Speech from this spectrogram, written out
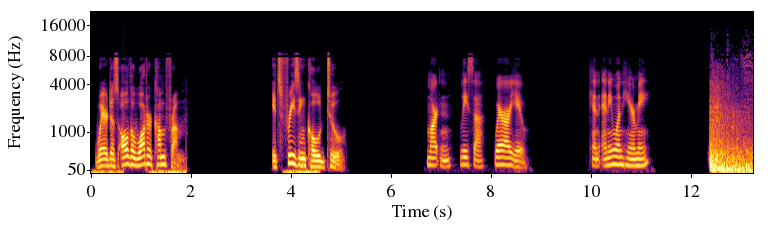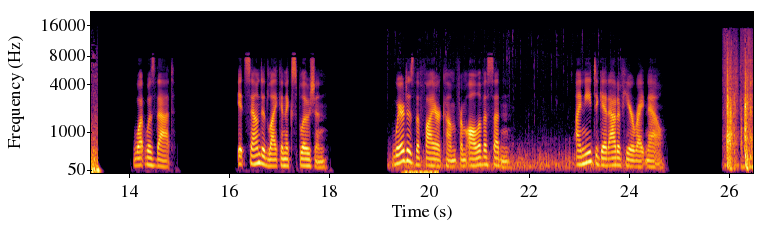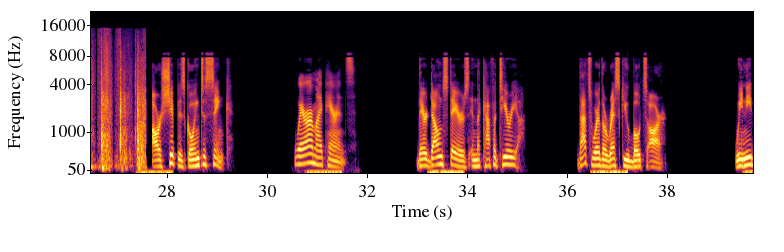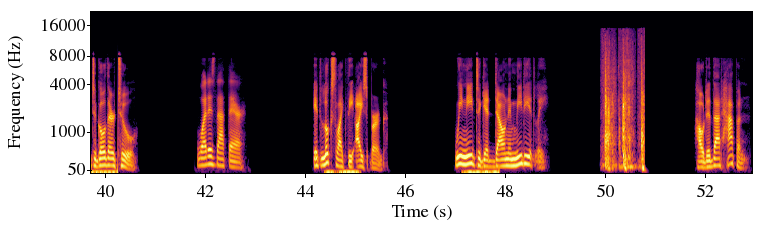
Where does all the water come from? It's freezing cold too. Martin, Lisa, where are you? Can anyone hear me? What was that? It sounded like an explosion. Where does the fire come from all of a sudden? I need to get out of here right now. Our ship is going to sink. Where are my parents? They're downstairs in the cafeteria. That's where the rescue boats are. We need to go there too. What is that there? It looks like the iceberg. We need to get down immediately. How did that happen?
